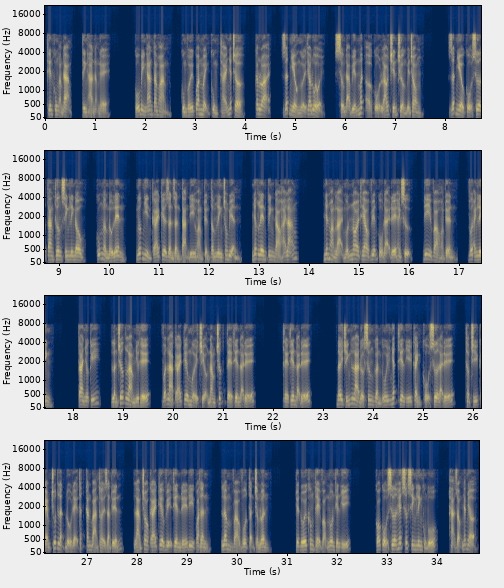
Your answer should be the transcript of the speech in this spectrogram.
Thiên khung ảm đạm, tinh hà nặng nề. Cố bình an tam hoàng, cùng với quan mệnh cùng thái nhất trở, các loại, rất nhiều người theo đuổi, sớm đã biến mất ở cổ lao chiến trường bên trong. Rất nhiều cổ xưa tang thương sinh linh đâu, cũng ngẩng đầu lên, ngước nhìn cái kia dần dần tản đi hoàng tuyển tâm linh trong biển, nhấc lên kinh đảo hải lãng. Nhân hoàng lại muốn noi theo viễn cổ đại đế hành sự, đi vào hoàng tuyển, vớt anh linh. Ta nhớ kỹ, lần trước làm như thế vẫn là cái kia mười triệu năm trước tề thiên đại đế. Tề thiên đại đế. Đây chính là được xưng gần gũi nhất thiên ý cảnh cổ xưa đại đế, thậm chí kém chút lật đổ đệ thất căn bản thời gian tuyến, làm cho cái kia vị thiên đế đi qua thân, lâm vào vô tận trầm luân. Tuyệt đối không thể vọng luôn thiên ý. Có cổ xưa hết sức sinh linh khủng bố, hạ giọng nhắc nhở.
